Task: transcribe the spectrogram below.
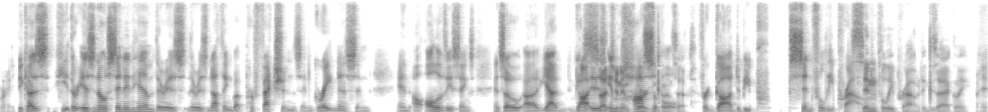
right. because he there is no sin in him there is there is nothing but perfections and greatness and and all of these things. And so uh yeah god it Such is an impossible for god to be pr- sinfully proud. Sinfully proud exactly. Right.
